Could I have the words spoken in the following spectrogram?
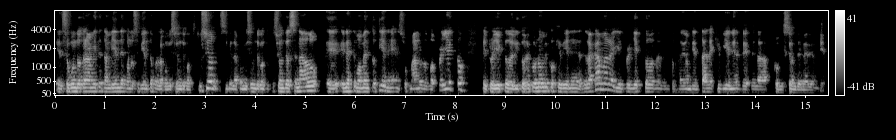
el segundo trámite también de conocimiento por la Comisión de Constitución, así que la Comisión de Constitución del Senado eh, en este momento tiene en sus manos los dos proyectos, el proyecto de delitos económicos que viene desde la Cámara y el proyecto de delitos medioambientales que viene desde la Comisión de Medio Ambiente.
